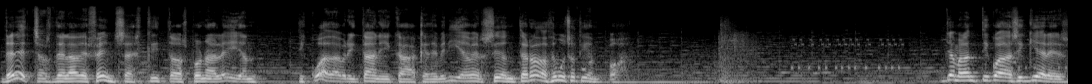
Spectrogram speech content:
Derechos de la defensa escritos por una ley anticuada británica que debería haber sido enterrado hace mucho tiempo. Llámala anticuada si quieres.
